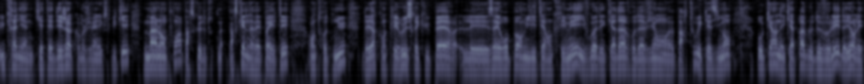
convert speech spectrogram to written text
ukrainienne, qui était déjà, comme je viens d'expliquer, mal en point parce que de parce qu'elle n'avait pas été entretenue. D'ailleurs, quand les Russes récupèrent les aéroports militaires en Crimée, ils voient des cadavres d'avions euh, partout et quasiment aucun n'est capable de voler. D'ailleurs, les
